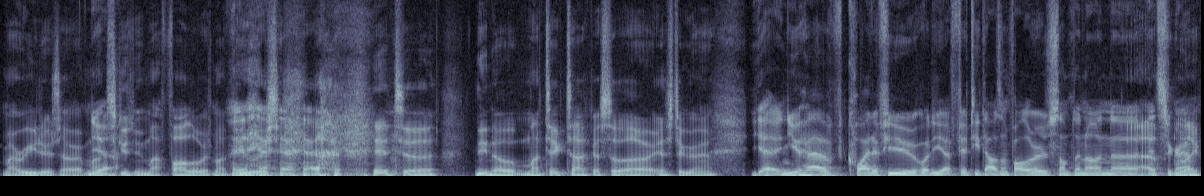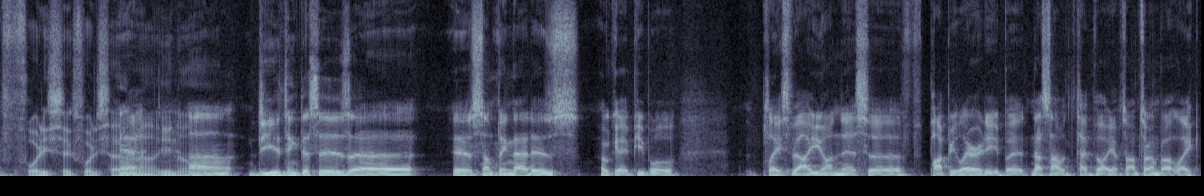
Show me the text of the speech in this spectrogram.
my readers or my Yeah. excuse me, my followers, my viewers into you know my TikTok or so or Instagram. Yeah, and you have quite a few. What do you have? Fifty thousand followers, something on uh, Instagram. like 46, 47, Yeah. uh, you know. Uh, do you think this is uh, is something that is okay? People place value on this of popularity, but that's not what the type of value I'm talking. I'm talking about like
